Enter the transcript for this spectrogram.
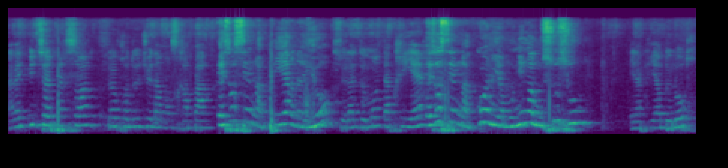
Avec une seule personne, l'œuvre de Dieu n'avancera pas. Cela demande ta prière. Et la prière de l'autre.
